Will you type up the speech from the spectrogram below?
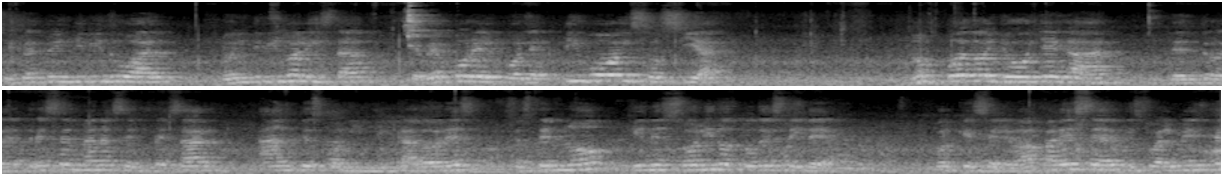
Sujeto individual, no individualista, que ve por el colectivo y social. No puedo yo llegar dentro de tres semanas a empezar antes con indicadores si usted no tiene sólido toda esta idea. Porque se le va a aparecer visualmente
